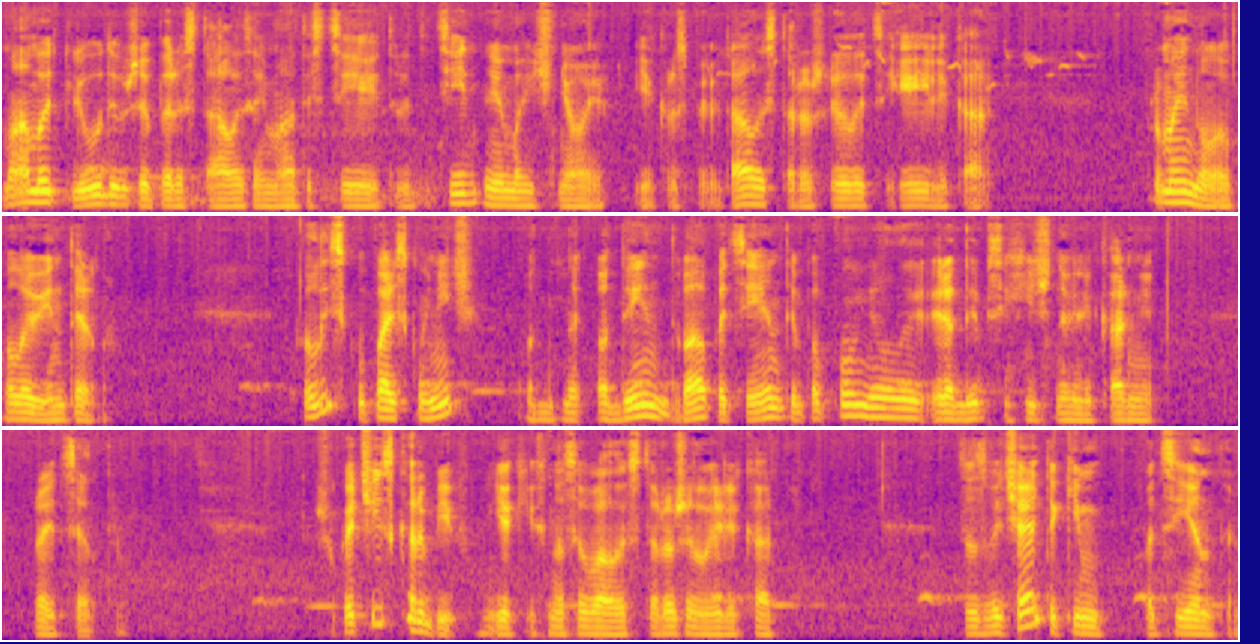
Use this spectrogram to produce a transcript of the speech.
Мабуть, люди вже перестали займатися цією традиційною маячньою, як розповідали старожили цієї лікарні. Промайнуло в голові інтерна. Колись купальську ніч один-два пацієнти поповнювали ряди психічної лікарні райцентру. Шукачі скарбів, як їх називали старожили лікарні. Зазвичай таким пацієнтам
